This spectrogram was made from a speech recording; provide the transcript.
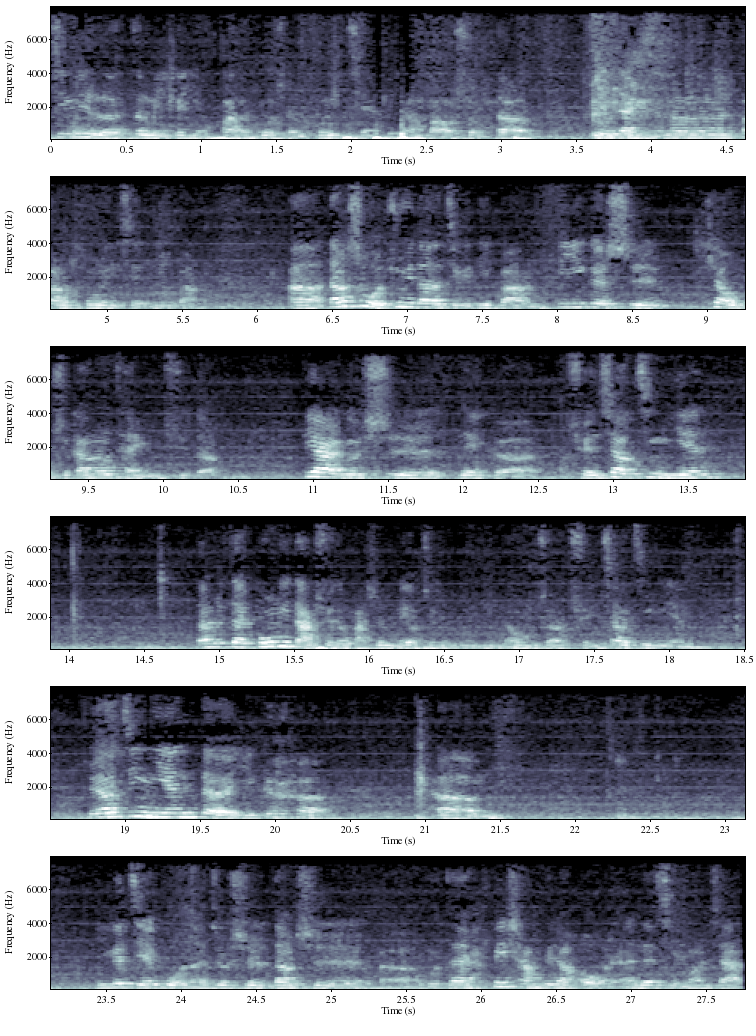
经历了这么一个演化的过程，从以前非常保守到现在可能慢慢慢慢放松了一些地方。啊，当时我注意到的几个地方，第一个是跳舞是刚刚才允许的，第二个是那个全校禁烟。当时在公立大学的话是没有这个规定的，我们学校全校禁烟。学校禁烟的一个呃。一个结果呢，就是当时呃我在非常非常偶然的情况下，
